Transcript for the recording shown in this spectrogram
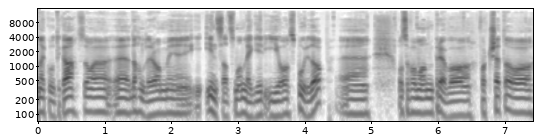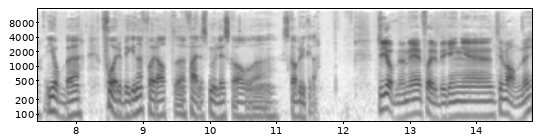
narkotika. Så det handler om innsats man legger i å spore det opp. Og så får man prøve å fortsette å jobbe forebyggende for at eh, færrest mulig skal, eh, skal bruke det. Du jobber med forebygging eh, til vanlig.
